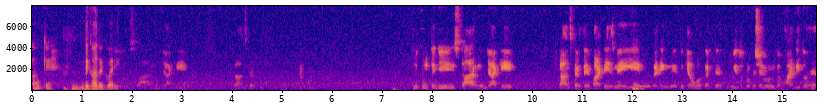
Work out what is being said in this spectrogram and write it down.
ਓਕੇ ਦਿਖਾ ਦਿਓ ਇੱਕ ਵਾਰੀ। बोलते हैं कि स्टार लोग जाके डांस करते हैं पार्टीज़ में ये वो वेडिंग में तो क्या हुआ करते हैं? तो वही तो प्रोफेशन है उनका भांडी तो है।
